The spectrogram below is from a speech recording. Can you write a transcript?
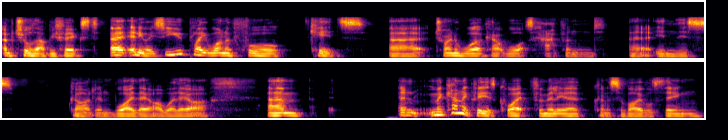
I'm sure that'll be fixed. Uh, anyway, so you play one of four kids uh, trying to work out what's happened uh, in this garden, why they are where they are. Um, and mechanically, it's quite familiar kind of survival thing.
